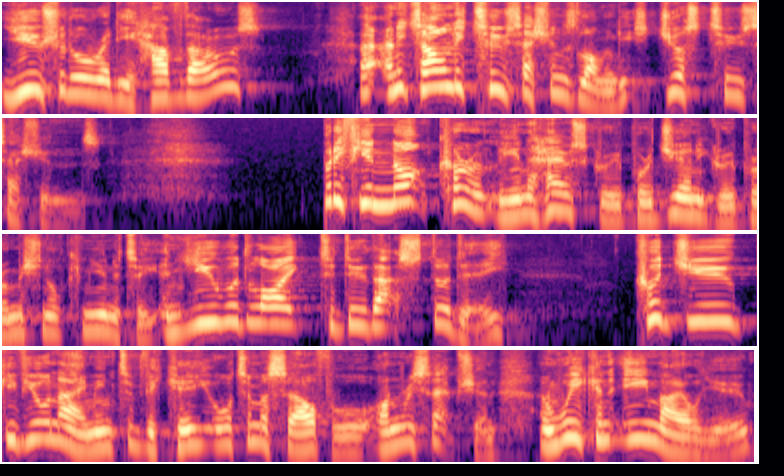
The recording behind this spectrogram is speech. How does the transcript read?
you should already have those. Uh, and it's only two sessions long, it's just two sessions. But if you're not currently in a house group or a journey group or a missional community and you would like to do that study, could you give your name in to Vicky or to myself or on reception and we can email you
